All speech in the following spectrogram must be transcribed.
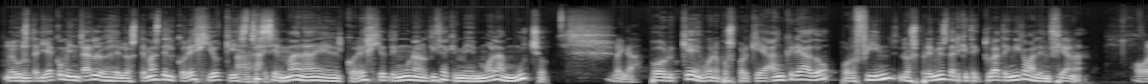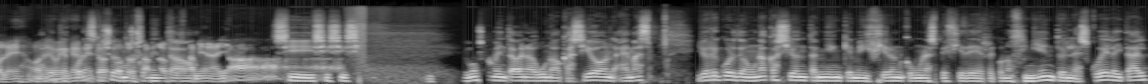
me gustaría comentar los, los, temas del colegio, que ah, esta semana en el colegio tengo una noticia que me mola mucho. Venga. ¿Por qué? Bueno, pues porque han creado por fin los premios de arquitectura técnica valenciana. Ole, ole, ¿Te acuerdas que, eso lo hemos comentado? También ahí. Sí, sí, sí, sí hemos comentado en alguna ocasión. Además, yo recuerdo en una ocasión también que me hicieron como una especie de reconocimiento en la escuela y tal,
